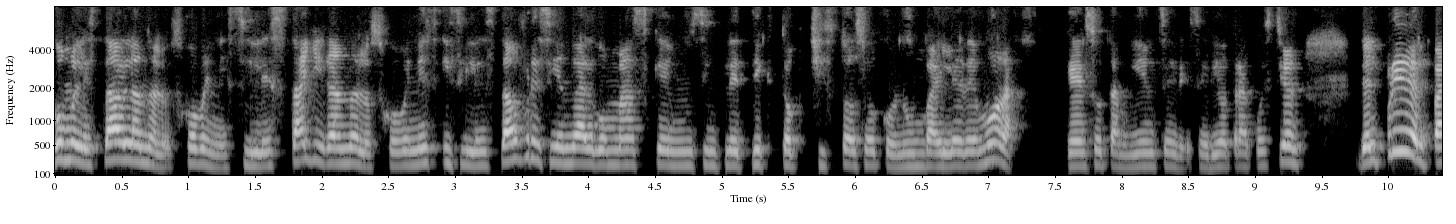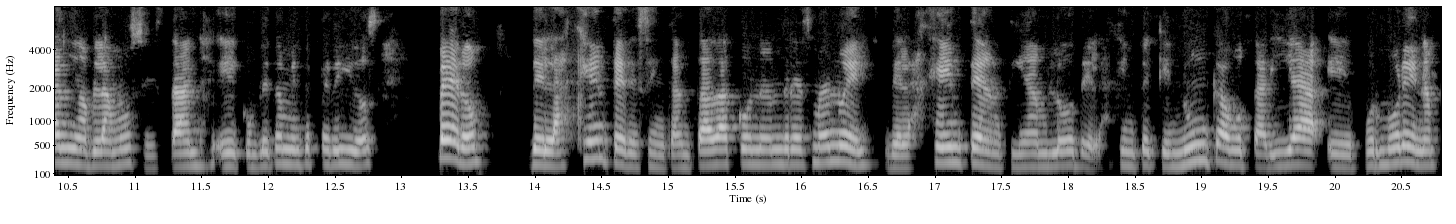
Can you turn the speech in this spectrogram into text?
cómo le está hablando a los jóvenes, si le está llegando a los jóvenes y si le está ofreciendo algo más que un simple TikTok chistoso con un baile de moda, que eso también sería otra cuestión. Del PRI y del PAN ni hablamos, están eh, completamente perdidos, pero de la gente desencantada con Andrés Manuel, de la gente anti-AMLO, de la gente que nunca votaría eh, por Morena,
